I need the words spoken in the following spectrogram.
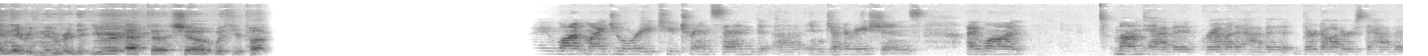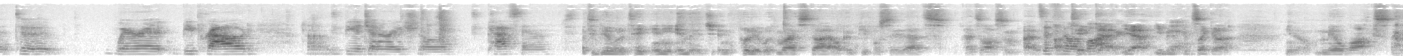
and they remember that you were at the show with your pug. I want my jewelry to transcend uh, in generations. I want mom to have it, grandma to have it, their daughters to have it, to wear it, be proud, um, be a generational pass down to be able to take any image and put it with my style and people say that's that's awesome. I, It's a i'll take Walker. that yeah even if it's like a you know mailbox.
